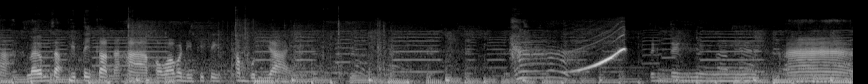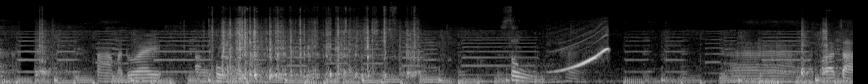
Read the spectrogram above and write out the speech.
อะเริ่มจากพิติกก่อนนะคะ เพราะว่าวันนี้พิติกทำบุญใหญ่ห้าดึงดึงอ่าตามมาด้วยตังคุงศูนย์ค่ะอ่าแล้วก็จะ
